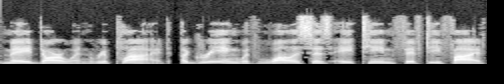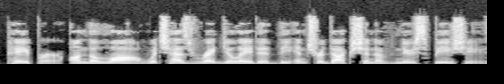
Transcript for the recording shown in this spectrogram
May Darwin replied, agreeing with Wallace's 1855 paper on the law which has regulated the introduction of new species,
